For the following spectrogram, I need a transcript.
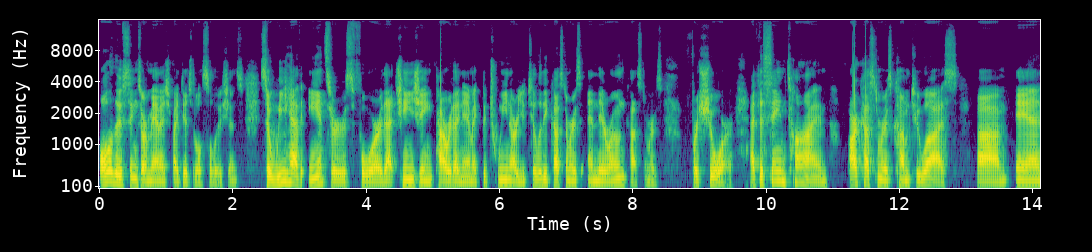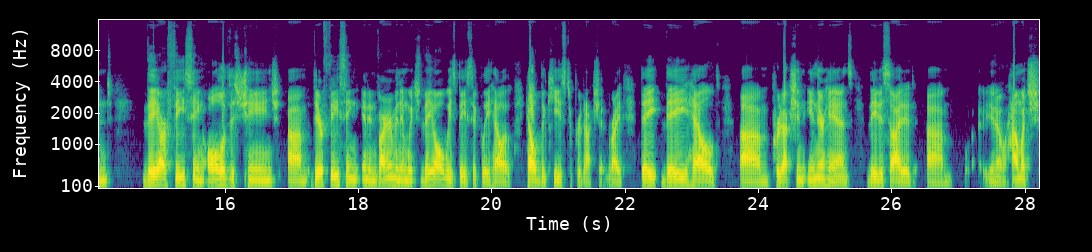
All of those things are managed by digital solutions. So we have answers for that changing power dynamic between our utility customers and their own customers, for sure. At the same time, our customers come to us um, and they are facing all of this change. Um, they're facing an environment in which they always basically held held the keys to production. Right? They they held um, production in their hands. They decided um, you know how much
